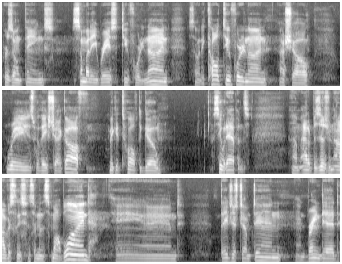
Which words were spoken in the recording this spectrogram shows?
for his own things. Somebody raised to 249. Somebody called 249. I shall raise with ace jack off, make it 12 to go. See what happens. I'm out of position, obviously, since I'm in the small blind. And they just jumped in and brain dead.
